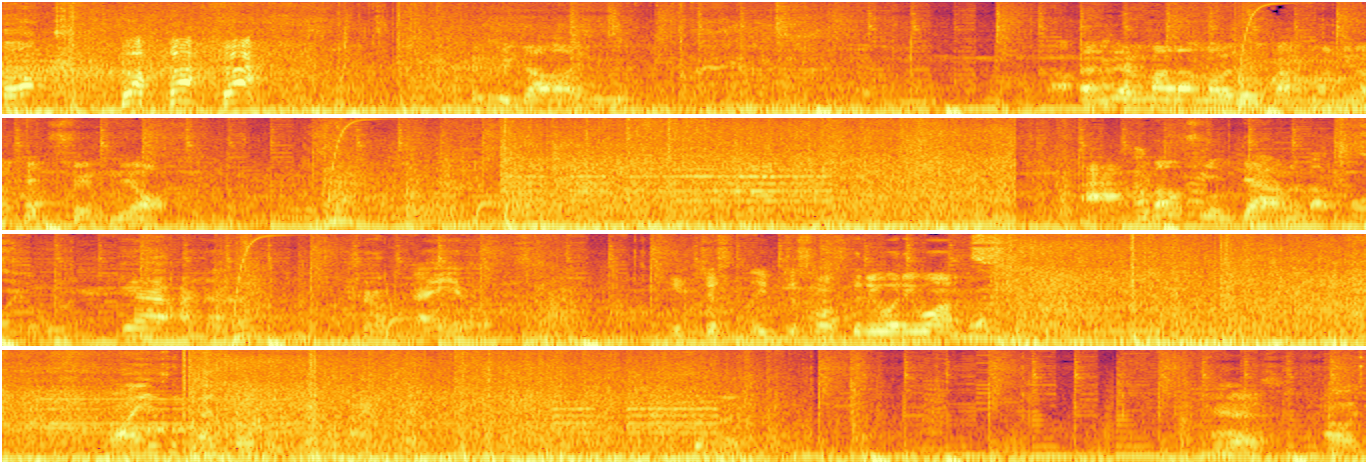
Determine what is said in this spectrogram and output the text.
Fuck! I think we died. And never mind that load of back on your head straight from the off. Ah, You might to look down at that point. yeah, I know. Shut up, Dave. He just he just wants to do what he wants. Why isn't that double jump action? Yes. Oh, it-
